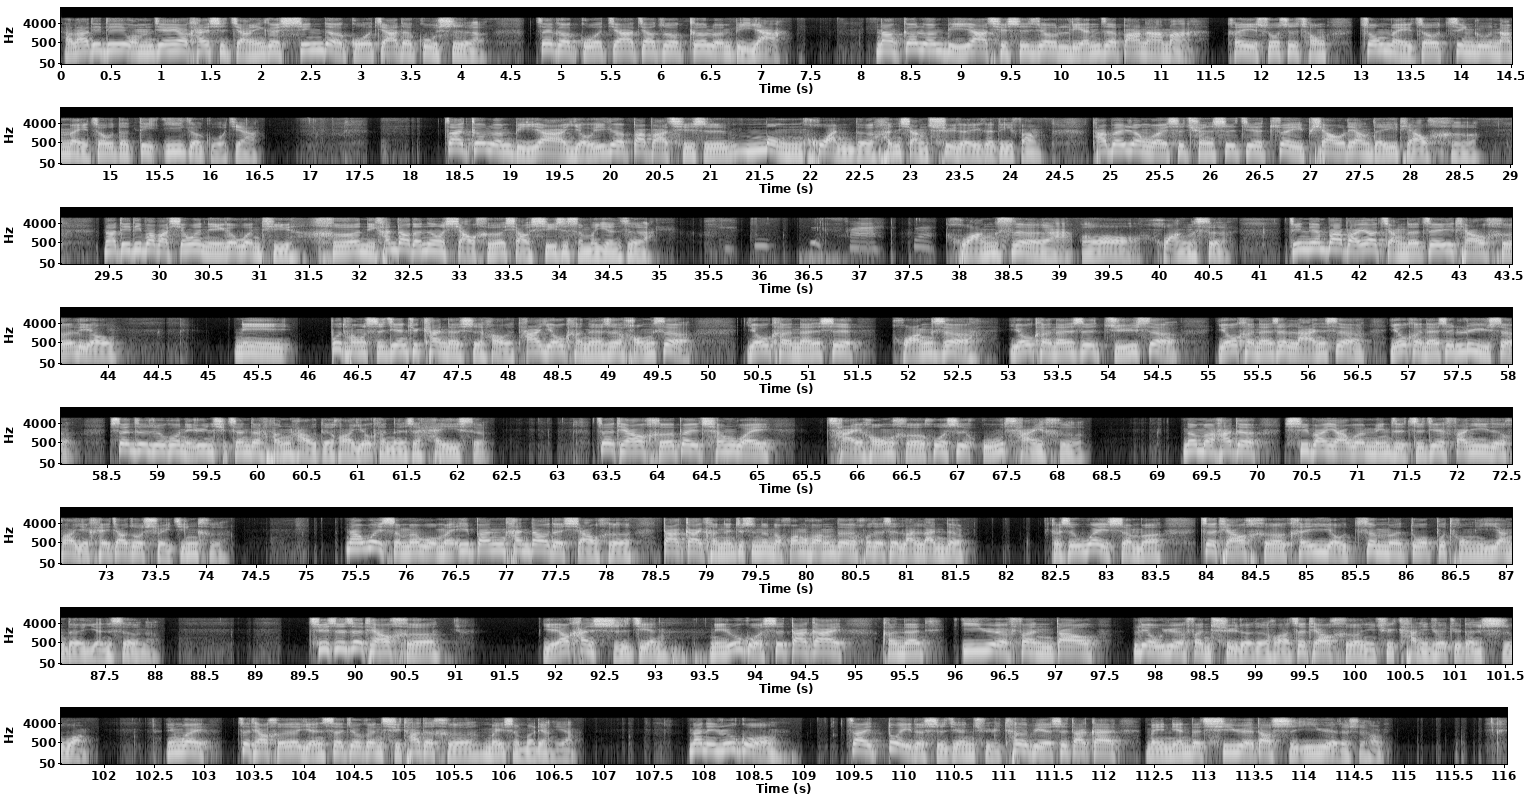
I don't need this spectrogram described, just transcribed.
好啦，弟弟，我们今天要开始讲一个新的国家的故事了。这个国家叫做哥伦比亚。那哥伦比亚其实就连着巴拿马，可以说是从中美洲进入南美洲的第一个国家。在哥伦比亚有一个爸爸其实梦幻的很想去的一个地方，它被认为是全世界最漂亮的一条河。那弟弟爸爸先问你一个问题：河，你看到的那种小河、小溪是什么颜色啊？黄色。黄色啊，哦，黄色。今天爸爸要讲的这一条河流，你不同时间去看的时候，它有可能是红色，有可能是黄色，有可能是橘色，有可能是蓝色，有可能是绿色。甚至如果你运气真的很好的话，有可能是黑色。这条河被称为彩虹河或是五彩河。那么它的西班牙文名字直接翻译的话，也可以叫做水晶河。那为什么我们一般看到的小河，大概可能就是那种黄黄的或者是蓝蓝的？可是为什么这条河可以有这么多不同一样的颜色呢？其实这条河也要看时间。你如果是大概可能一月份到六月份去了的话，这条河你去看，你就会觉得很失望，因为这条河的颜色就跟其他的河没什么两样。那你如果在对的时间去，特别是大概每年的七月到十一月的时候，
